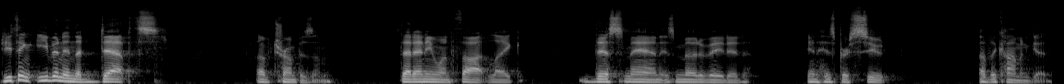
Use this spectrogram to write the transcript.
Do you think even in the depths of Trumpism, that anyone thought like this man is motivated in his pursuit of the common good?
